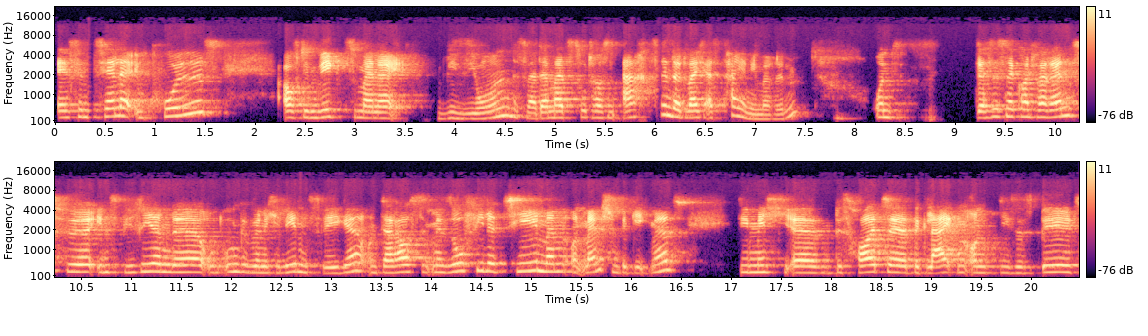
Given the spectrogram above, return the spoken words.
essentieller Impuls auf dem Weg zu meiner Vision. Das war damals 2018, dort war ich als Teilnehmerin. Und das ist eine Konferenz für inspirierende und ungewöhnliche Lebenswege. Und daraus sind mir so viele Themen und Menschen begegnet, die mich äh, bis heute begleiten und dieses Bild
